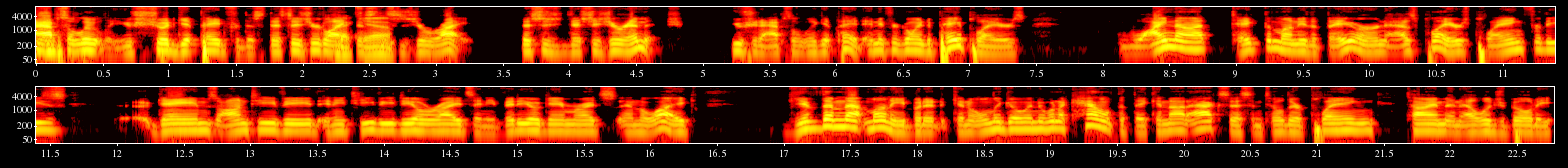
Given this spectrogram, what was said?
Absolutely. You should get paid for this. This is your likeness. Yeah. This is your right. This is this is your image. You should absolutely get paid. And if you're going to pay players, why not take the money that they earn as players playing for these uh, games on TV, any TV deal rights, any video game rights, and the like? Give them that money, but it can only go into an account that they cannot access until their playing time and eligibility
